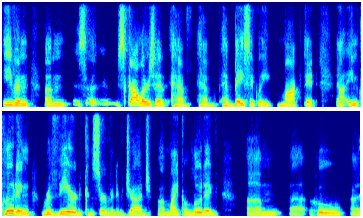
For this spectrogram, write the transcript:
even um, uh, scholars have have have have basically mocked it, uh, including revered conservative judge uh, Michael Luttig, um, uh, who uh,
